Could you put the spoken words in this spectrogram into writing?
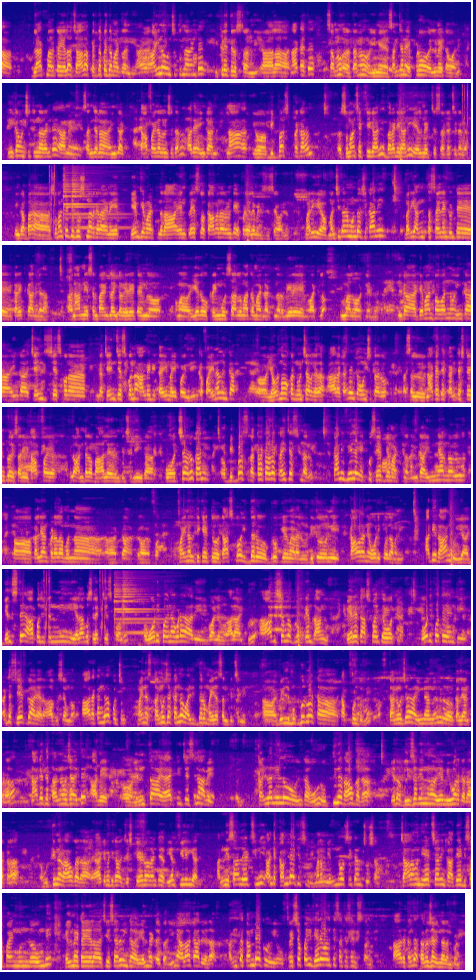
బ్లాక్ మార్క్ అయ్యేలా చాలా పెద్ద పెద్ద మాటలంది అయినా ఉంచుతున్నారంటే ఇక్కడే తెలుస్తుంది. అలా నాకైతే సమ తను ఈమె సంజన ఎప్పుడో ఎలిమినేట్ అవ్వాలి. ఇంకా ఉంచుతున్నారంటే ఆమె సంజన ఇంకా టాప్ ఫైనల్ ఉంచుతారు. అదే ఇంకా నా బిగ్ బాస్ ప్రకారం సుమన్ శెట్టి కానీ భరణి కానీ హెల్మెట్ చేస్తారు ఖచ్చితంగా. ఇంకా సుమన్ శెట్టి చూస్తున్నారు కదా ఆయన ఏం గేమ్ ఆడుతున్నారు? ఆయన ప్లేస్లో కామనర్ ఉంటే ఎప్పుడో హెల్మెట్ చేసేవాళ్ళు. మరి మంచితనం ఉండొచ్చు కానీ మరి అంత సైలెంట్ ఉంటే కరెక్ట్ కాదు కదా. నామినేషన్ పాయింట్లో ఇంకా వేరే టైంలో ఏదో ఒక రెండు మూడు సార్లు మాత్రం మాట్లాడుతున్నారు. వేరే వాటిలో ఇన్వాల్వ్ అవ్వట్లేదు. ఇంకా డిమాండ్ పవన్ ఇంకా ఇంకా చేంజ్ చేసుకున్న ఇంకా చేంజ్ చేసుకున్న ఆల్రెడీ టైం అయిపోయింది. ఇంకా ఫైనల్ ఇంకా ఎవరినో ఒకరిని ఉంచాలి కదా. ఆ రకంగా ఇంకా ఉంచుతారు. అసలు నాకైతే కంటెస్టెంట్లో ఈసారి టాప్ ఫైవ్లో అంతగా బాగాలేదు అనిపించింది ఇంకా వచ్చారు కానీ బిగ్ బాస్ రకరకాలుగా ట్రై చేస్తున్నారు. కానీ వీళ్ళే ఎక్కువ సేఫ్ గేమ్ ఆడుతున్నారు. ఇంకా ఇన్యాన్ కళ్యాణ్ పడాల మొన్న ఫైనల్ టికెట్ టాస్క్లో ఇద్దరు గ్రూప్ గేమ్ ఆడారు. రితుని కావాలనే ఓడిపోదామని. అది రాంగ్ ఇక గెలిస్తే ఆపోజిట్ని ఎలాగో సెలెక్ట్ చేసుకోవాలి. ఓడిపోయినా కూడా అది వాళ్ళు అలా గ్రూప్ ఆ విషయంలో గ్రూప్ గేమ్ రాంగ్ వేరే టాస్క్ అయితే ఓకే. ఓడిపోతే ఏంటి? అంటే సేఫ్గా ఆడారు ఆ విషయంలో. ఆ రకంగా కొంచెం మైనస్ తనూజ కన్నా వాళ్ళిద్దరు మైనస్ అనిపించింది. వీళ్ళు ముగ్గురులో టఫ్ ఉంటుంది. తనూజ ఇమ్మాన్యుల్ కళ్యాణ్ పడాల? నాకైతే తనూజ అయితే ఆమె ఎంత యాక్టింగ్ చేసినా ఆమె కళ్ళ నీళ్ళు ఇంకా ఉత్తినే రావు కదా. ఏదో గ్లిజరిన్ ఏమి ఇవ్వరు కదా అక్కడ. ఉత్తినే రావు కదా. ఆటోమేటిక్గా జస్ట్ ఏడవాలంటే రియల్ ఫీలింగ్ అది. అన్నిసార్లు ఏడ్చింది అంటే కంబ్యాక్ ఇచ్చింది. మనం ఎన్నో సీజన్ చూసాం చాలా మంది ఏడ్చారు ఇంకా అదే డిసప్పాయింట్మెంట్లో ఉండి హెల్మెట్ అయ్యేలా చేశారు ఇంకా హెల్మెట్ అయిపోయారు. ఈమె అలా కాదు కదా. అంత కంబ్యాక్ ఫ్రెష్ అప్ అయ్యి వేరే వాళ్ళకి సజెషన్ ఇస్తాను. ఆ రకంగా తనుజ విన్నారు అనుకోండి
